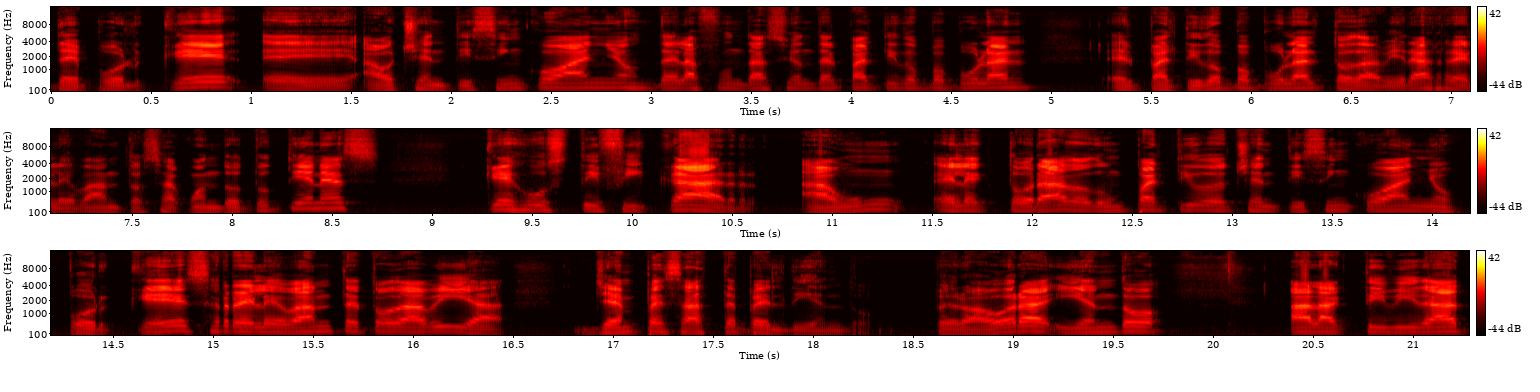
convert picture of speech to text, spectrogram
de por qué eh, a 85 años de la fundación del Partido Popular, el Partido Popular todavía era relevante. O sea, cuando tú tienes que justificar a un electorado de un partido de 85 años por qué es relevante todavía, ya empezaste perdiendo. Pero ahora yendo a la actividad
